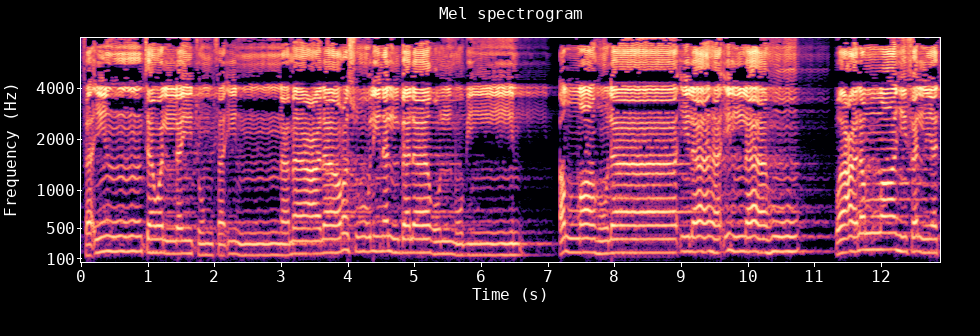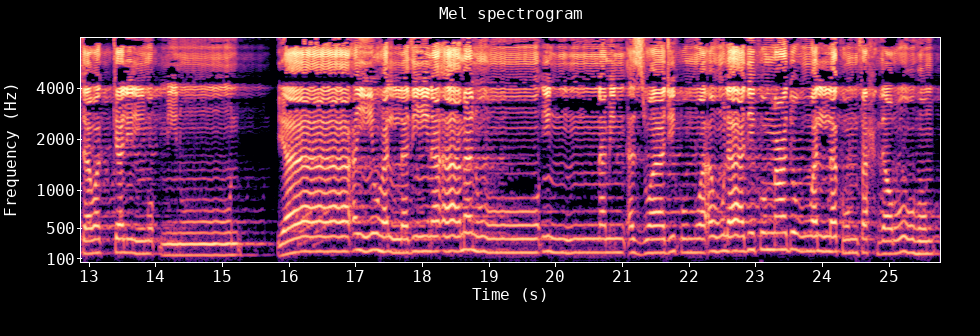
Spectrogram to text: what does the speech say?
فإن توليتم فإنما على رسولنا البلاغ المبين. الله لا إله إلا هو وعلى الله فليتوكل المؤمنون. يا أيها الذين آمنوا إن من أزواجكم وأولادكم عدوا لكم فاحذروهم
